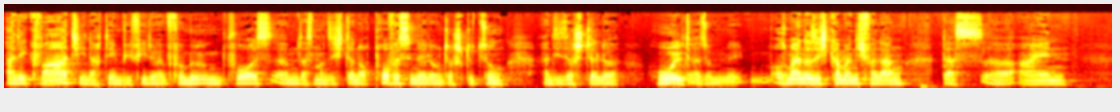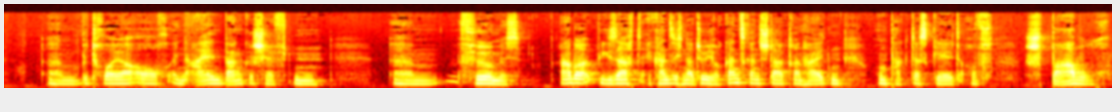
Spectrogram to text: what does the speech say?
adäquat, je nachdem, wie viele Vermögen vor ist, ähm, dass man sich dann auch professionelle Unterstützung an dieser Stelle holt. Also aus meiner Sicht kann man nicht verlangen, dass äh, ein ähm, Betreuer auch in allen Bankgeschäften ähm, firm ist. Aber wie gesagt, er kann sich natürlich auch ganz, ganz stark dran halten und packt das Geld aufs Sparbuch.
